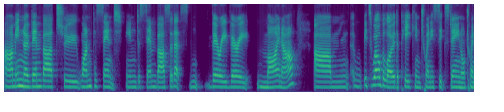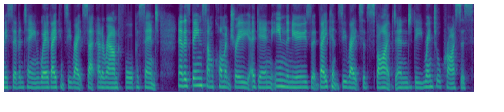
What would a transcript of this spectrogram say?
um, in November to 1% in December. So that's very, very minor. Um, it's well below the peak in 2016 or 2017, where vacancy rates sat at around 4%. Now, there's been some commentary again in the news that vacancy rates have spiked and the rental crisis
